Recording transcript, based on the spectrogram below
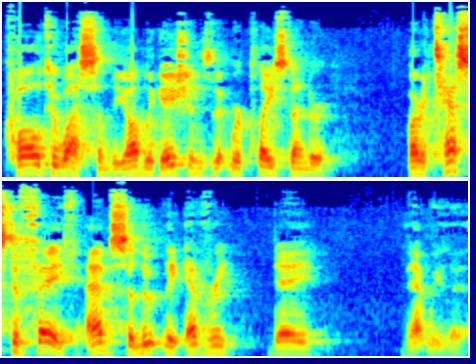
call to us and the obligations that we're placed under are a test of faith absolutely every day that we live.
